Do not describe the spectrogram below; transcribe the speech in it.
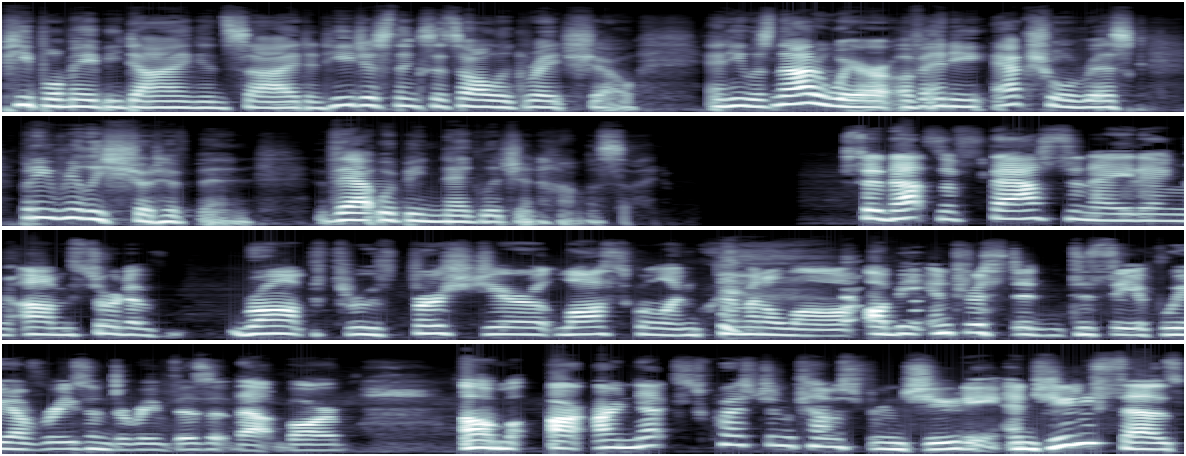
people may be dying inside, and he just thinks it's all a great show, and he was not aware of any actual risk, but he really should have been that would be negligent homicide. So that's a fascinating um, sort of romp through first year law school and criminal law. I'll be interested to see if we have reason to revisit that, Barb. Um, our, our next question comes from Judy, and Judy says,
